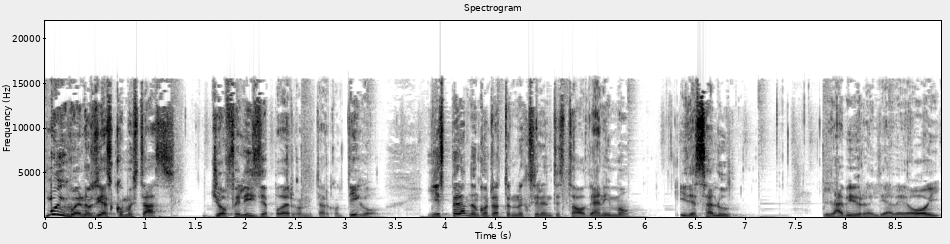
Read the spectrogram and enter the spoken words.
Muy buenos días, ¿cómo estás? Yo feliz de poder conectar contigo y esperando encontrarte en un excelente estado de ánimo y de salud. La vibra del día de hoy,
